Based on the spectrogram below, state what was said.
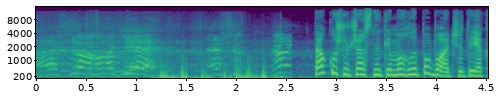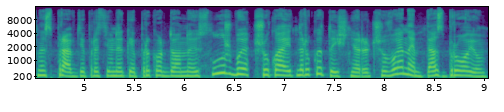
Хорошо, молодець! Також учасники могли побачити, як насправді працівники прикордонної служби шукають наркотичні речовини та зброю.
